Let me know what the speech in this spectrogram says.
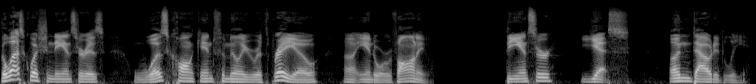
The last question to answer is Was Konkin familiar with Rayo uh, and or Vonu? The answer yes, undoubtedly.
